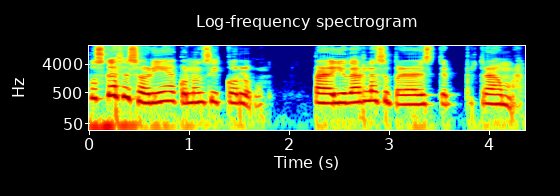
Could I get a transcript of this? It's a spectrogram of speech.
busca asesoría con un psicólogo para ayudarle a superar este trauma.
